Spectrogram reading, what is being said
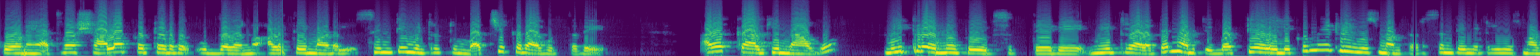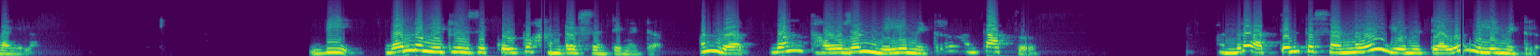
ಕೋಣೆ ಅಥವಾ ಶಾಲಾ ಕಟ್ಟಡದ ಉದ್ದವನ್ನು ಅಳತೆ ಮಾಡಲು ಸೆಂಟಿಮೀಟರ್ ತುಂಬಾ ಚಿಕ್ಕದಾಗುತ್ತದೆ. ಅದಕ್ಕಾಗಿ ನಾವು ಮೀಟರ್ ಅನ್ನು ಉಪಯೋಗಿಸುತ್ತೇವೆ. ಮೀಟರ್ ಅಳತೆ ಮಾಡ್ತೀವಿ. ಬಟ್ಟೆ ಅಳಿಲಿಕ್ಕೂ ಮೀಟರ್ ಯೂಸ್ ಮಾಡ್ತಾರೆ. ಸೆಂಟಿಮೀಟರ್ ಯೂಸ್ ಮಾಡಂಗಿಲ್ಲ. ಬಿ ಒಂದು metre is equal to hundred centimetre ಅಂದ್ರ ಒನ್ ಥೌಸಂಡ್ ಮಿಲಿಮೀಟರ್ ಅಂತ ಆಗ್ತದೆ. ಅಂದ್ರೆ ಅತ್ಯಂತ ಸಣ್ಣ ಯೂನಿಟ್ ಯಾವುದು ಮಿಲಿಮೀಟರ್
